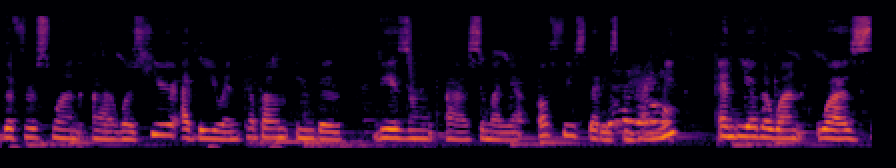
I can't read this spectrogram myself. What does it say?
The first one uh, was here at the UN compound in the Liaison uh, Somalia office that is behind me. And the other one was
